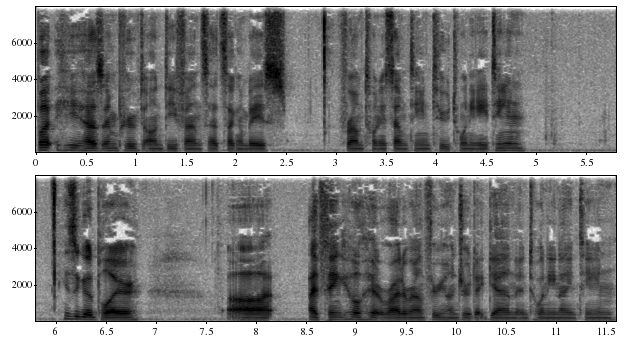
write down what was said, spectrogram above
But he has improved on defense at second base from 2017 to 2018. He's a good player. Uh, I think he'll hit right around 300 again in 2019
